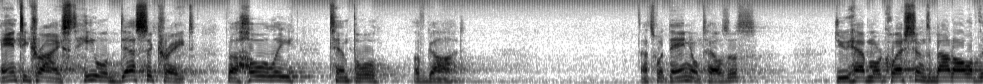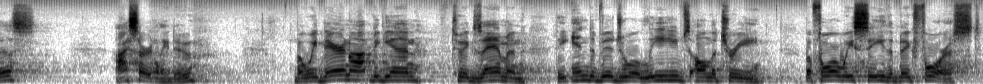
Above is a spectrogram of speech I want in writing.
Antichrist, he will desecrate the holy temple of God. That's what Daniel tells us. Do you have more questions about all of this? I certainly do. But we dare not begin to examine the individual leaves on the tree before we see the big forest,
